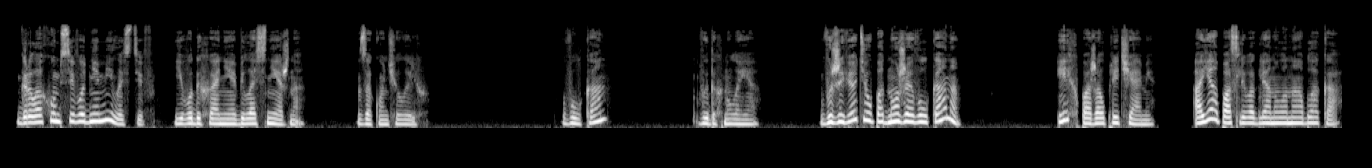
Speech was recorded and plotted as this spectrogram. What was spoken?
«Горлохум сегодня милостив, его дыхание белоснежно», — закончил Ильх. «Вулкан?» — выдохнула я. Вы живете у подножия вулкана?» Ильх пожал плечами, а я опасливо глянула на облака.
